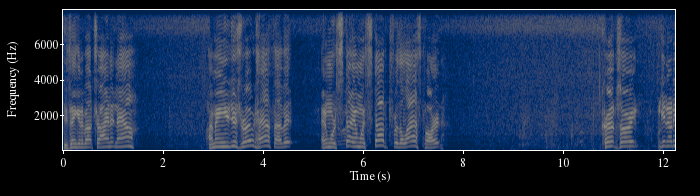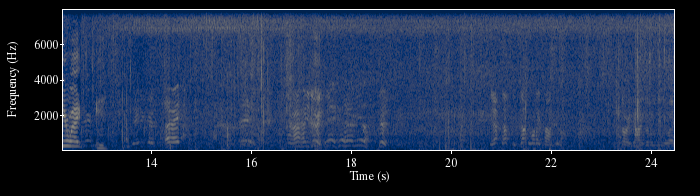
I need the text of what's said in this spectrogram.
You thinking about trying it now? I mean, you just rode half of it, and we're st- and we're stopped for the last part. Crap, sorry. I'm getting out of your way. All right. All right, how you doing? Yeah, good. How are you? Good. Yeah, that's exactly what I can't do. Sorry, guys, I'm in your way.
